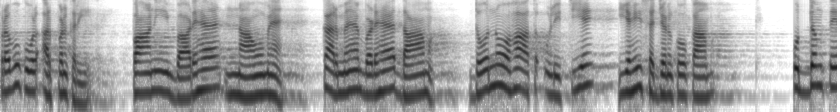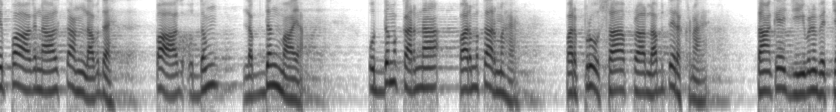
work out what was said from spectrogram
ਪ੍ਰਭੂ ਕੋਲ ਅਰਪਣ ਕਰੀਏ। ਪਾਣੀ ਬਾੜਿਆ ਨਾਉ ਮੈਂ, ਘਰ ਮੈਂ ਬੜ ਹੈ, ਦਾਮ, ਦੋਨੋਂ ਹਾਥ ਉਲੀਚੀਏ, ਯਹੀ ਸੱਜਣ ਕੋ ਕਾਮ। ਉਦਮ ਤੇ ਭਾਗ ਨਾਲ ਧਨ ਲੱਭਦਾ ਹੈ, ਭਾਗ ਉਦਮ ਲਬਦੰ ਮਾਇਆ। ਉਦਮ ਕਰਨਾ ਪਰਮ ਧਰਮ ਹੈ, ਪਰ ਭਰੋਸਾ ਪ੍ਰਲੱਭ ਤੇ ਰੱਖਣਾ ਹੈ, ਤਾਂ ਕਿ ਜੀਵਨ ਵਿੱਚ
